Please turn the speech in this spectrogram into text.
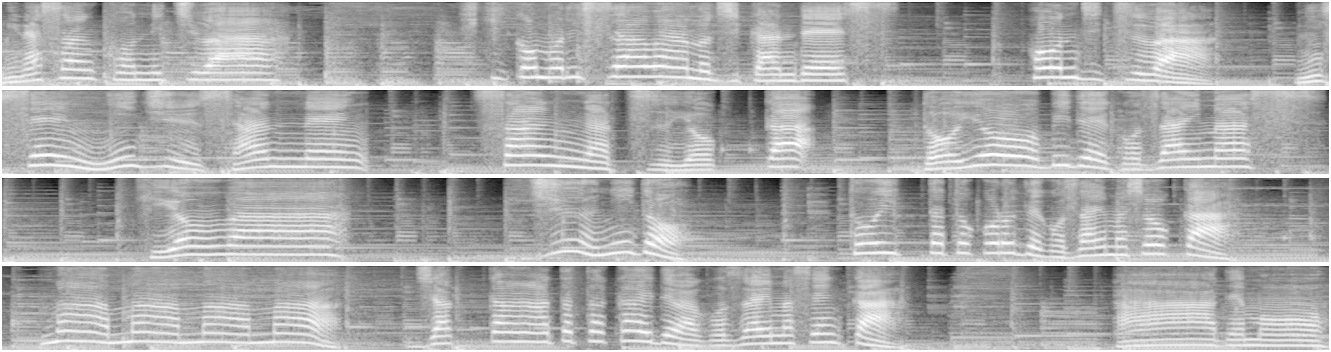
皆さんこんにちは。引きこもりスアワーの時間です。本日は2023年3月4日土曜日でございます。気温は12度といったところでございましょうかまあまあまあまあ若干暖かいではございませんか。あーでも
